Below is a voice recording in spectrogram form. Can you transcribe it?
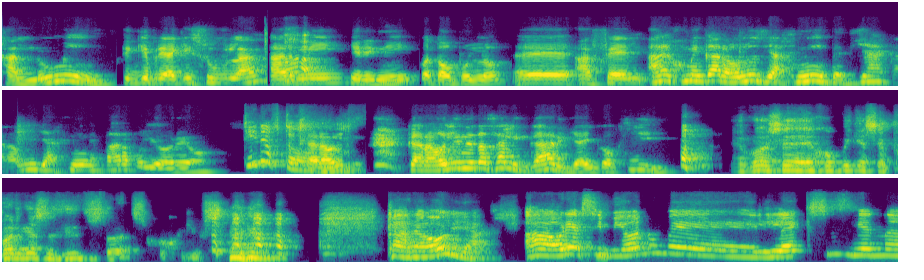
χαλούμι, την κυπριακή σούβλα, αρνί, κυρινή, κοτόπουλο, ε, αφέλ. Α, έχουμε καραόλους γιαχνί, παιδιά. Καραόλου γιαχνί είναι πάρα πολύ ωραίο. Τι είναι αυτό; Καραόλι, καραόλι είναι τα σαλιγκάρια, η κοχλή. Εγώ σε έχω πει και σε πόρια στο δίδυτο τώρα τους κοχλιούς. Καραόλια. Α, ωραία. Σημειώνουμε λέξεις για να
